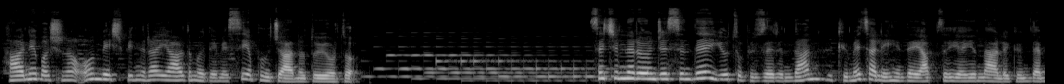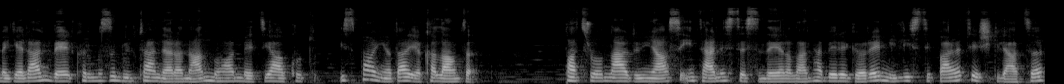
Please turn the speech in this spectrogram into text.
hane başına 15 bin lira yardım ödemesi yapılacağını duyurdu. Seçimler öncesinde YouTube üzerinden hükümet aleyhinde yaptığı yayınlarla gündeme gelen ve kırmızı bültenle aranan Muhammed Yakut İspanya'da yakalandı. Patronlar Dünyası internet sitesinde yer alan habere göre Milli İstihbarat Teşkilatı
